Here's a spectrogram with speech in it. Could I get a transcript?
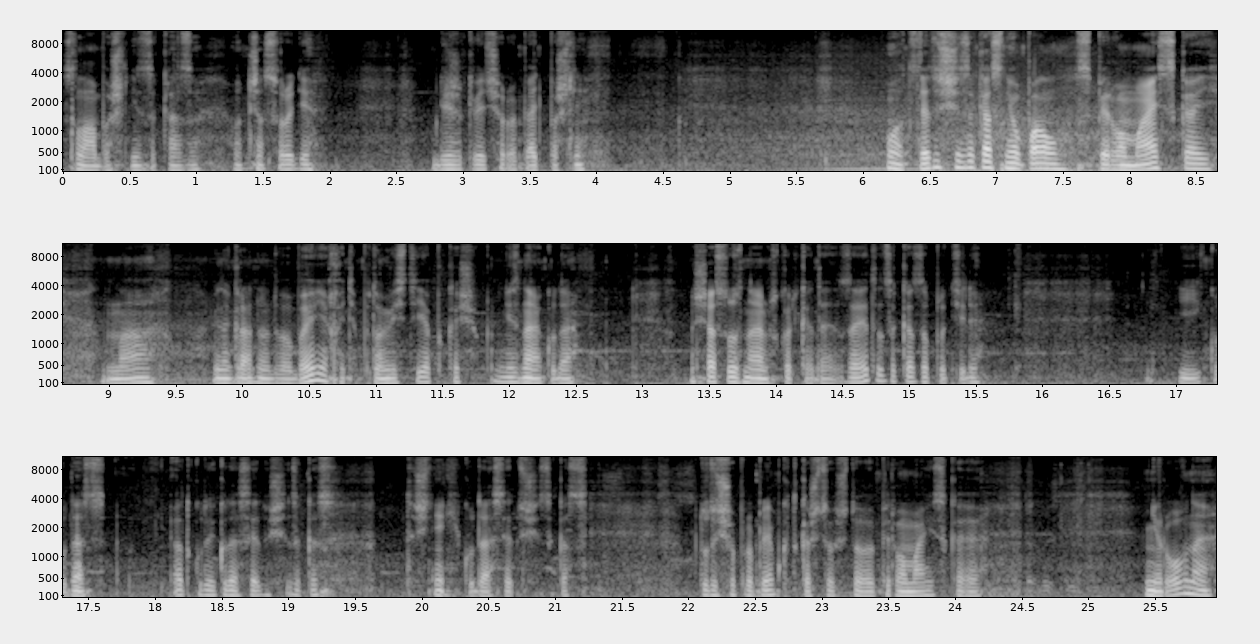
слабо шли заказы. Вот сейчас вроде ближе к вечеру опять пошли. Вот, следующий заказ не упал с Первомайской на Виноградную 2Б ехать, а потом везти я пока еще не знаю куда. Но сейчас узнаем, сколько да, за этот заказ заплатили. И куда, откуда и куда следующий заказ. Точнее, куда следующий заказ. Тут еще проблемка такая, что, что Первомайская неровная.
